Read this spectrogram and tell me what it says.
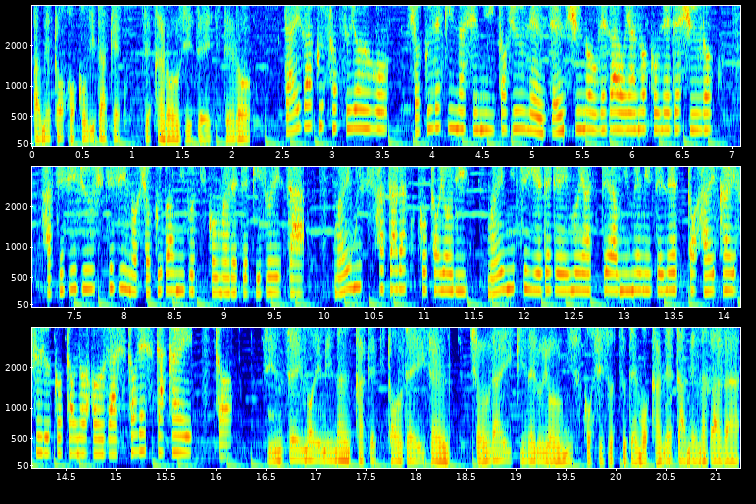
飴と埃だけ食ってかろうじて生きてろ。大学卒業後、職歴なしニート10年選手の俺が親のコネで収録。8時17時の職場にぶち込まれて気づいた。毎日働くことより、毎日家でゲームやってアニメ見てネット徘徊することの方がストレス高い、と。人生の意味なんか適当でいいじゃん。将来生きれるように少しずつでも金貯めながら、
